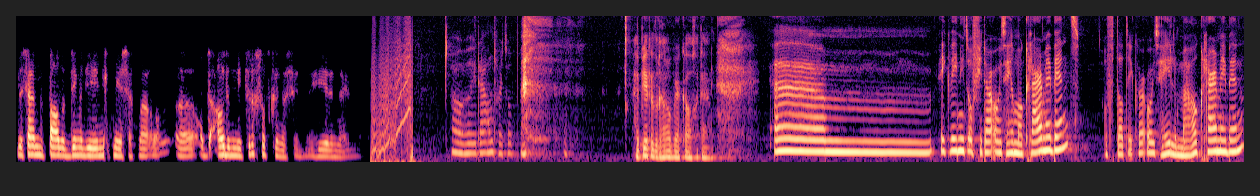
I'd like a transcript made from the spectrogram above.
er zijn bepaalde dingen die je niet meer zeg maar, uh, op de oude manier terug zult kunnen vinden hier in Nederland. Oh, wil je daar antwoord op? Heb jij dat rouwwerk al gedaan? Um, ik weet niet of je daar ooit helemaal klaar mee bent. Of dat ik er ooit helemaal klaar mee ben.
